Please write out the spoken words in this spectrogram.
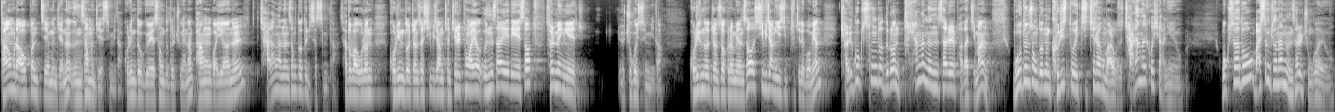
다음으로 아홉 번째 문제는 은사 문제였습니다. 고린도 교회 성도들 중에는 방언과 예언을 자랑하는 성도들이 있었습니다. 사도 바울은 고린도전서 12장 전체를 통하여 은사에 대해서 설명해 주고 있습니다. 고린도전서 그러면서 12장 27절에 보면 결국 성도들은 다양한 은사를 받았지만 모든 성도는 그리스도의 지체라고 말하고서 자랑할 것이 아니에요. 목사도 말씀 전하는 은사를 준 거예요.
